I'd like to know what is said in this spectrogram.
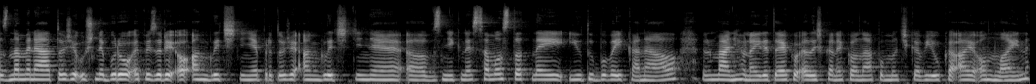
Znamená to, že už nebudou epizody o angličtině, protože angličtině vznikne samostatný YouTubeový kanál, normálně ho najdete jako Eliška Nekolná pomlčka výuka a je online,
